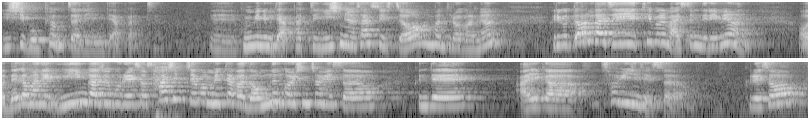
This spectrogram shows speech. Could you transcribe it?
25평짜리인데 아파트. 예, 국민임대 아파트 20년 살 수 있죠. 한번 들어가면. 그리고 또 한 가지 팁을 말씀드리면 어, 내가 만약에 2인 가족으로 해서 40제곱미터가 넘는 걸 신청했어요. 근데 아이가 성인이 됐어요. 그래서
